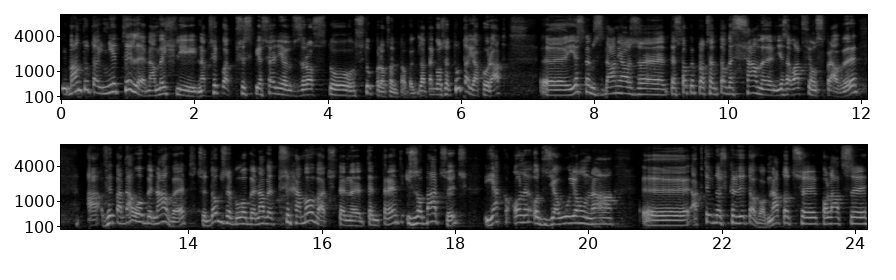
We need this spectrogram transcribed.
I mam tutaj nie tyle na myśli na przykład przyspieszenie wzrostu stóp procentowych, dlatego że tutaj akurat E, Jestem zdania, że te stopy procentowe same nie załatwią sprawy, a wypadałoby nawet, czy dobrze byłoby nawet przyhamować ten, ten trend i zobaczyć, jak one oddziałują na e, aktywność kredytową, na to, czy Polacy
